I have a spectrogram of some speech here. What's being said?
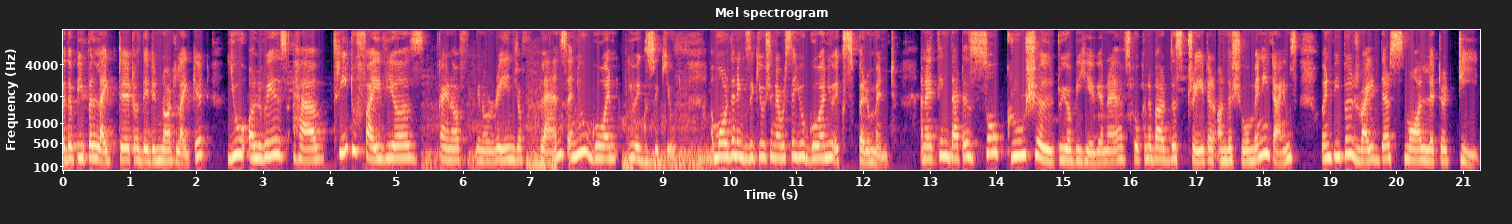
Whether people liked it or they did not like it, you always have three to five years kind of you know range of plans, and you go and you execute. More than execution, I would say you go and you experiment. And I think that is so crucial to your behavior. And I have spoken about this trait on the show many times. When people write their small letter T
